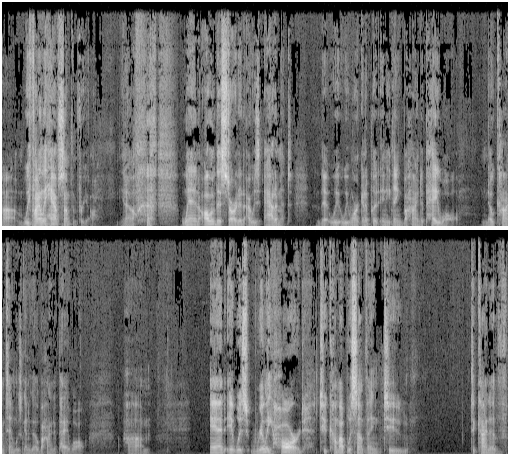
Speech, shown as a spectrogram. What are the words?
um, we finally have something for y'all. You know, when all of this started, I was adamant that we, we weren't going to put anything behind a paywall. No content was going to go behind a paywall. Um, and it was really hard to come up with something to to kind of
